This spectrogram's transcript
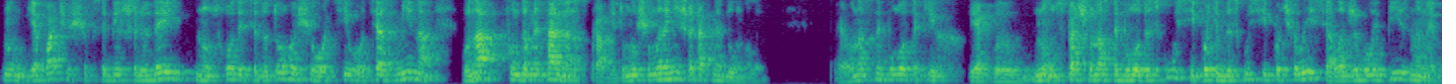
ну я бачу, що все більше людей ну сходиться до того, що оці оця зміна вона фундаментальна насправді, тому що ми раніше так не думали. Е, у нас не було таких, якби ну спершу у нас не було дискусій, потім дискусії почалися, але вже були пізними,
